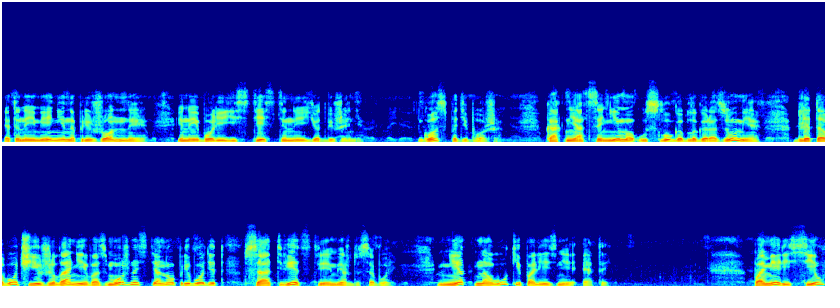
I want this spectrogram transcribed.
это наименее напряженные и наиболее естественные ее движения. Господи Боже, как неоценима услуга благоразумия для того, чьи желания и возможности оно приводит в соответствие между собой. Нет науки полезнее этой. По мере сил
